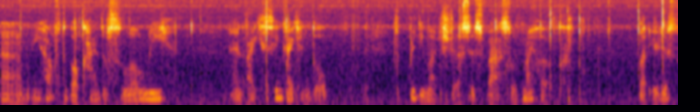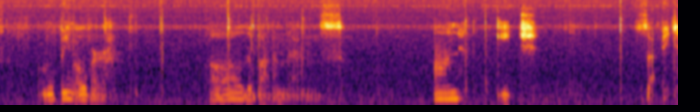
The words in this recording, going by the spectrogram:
um, you have to go kind of slowly. And I think I can go pretty much just as fast with my hook. But you're just looping over all the bottom bands on each side.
